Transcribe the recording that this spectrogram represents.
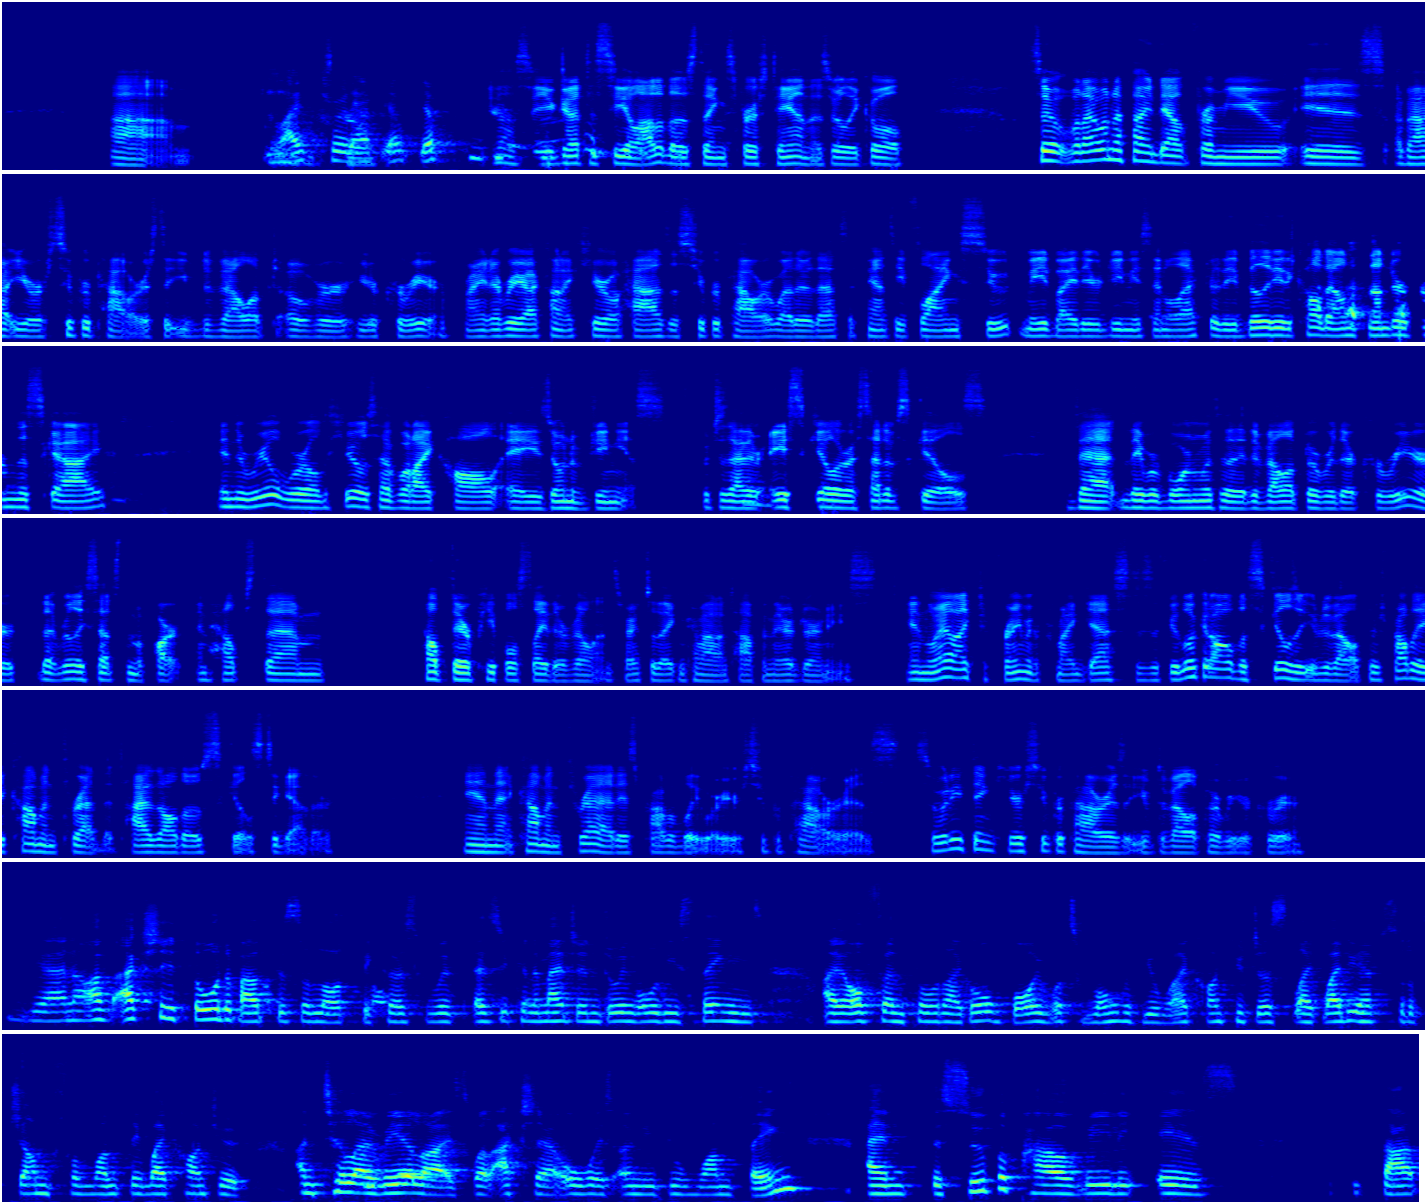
Um, right through so, that. Yep. Yep. Yeah. So you got to see a lot of those things firsthand. That's really cool. So, what I want to find out from you is about your superpowers that you've developed over your career, right? Every iconic hero has a superpower, whether that's a fancy flying suit made by their genius intellect or the ability to call down thunder from the sky. In the real world, heroes have what I call a zone of genius, which is either mm. a skill or a set of skills that they were born with or they developed over their career that really sets them apart and helps them help their people slay their villains, right? So they can come out on top in their journeys. And the way I like to frame it for my guests is if you look at all the skills that you've developed, there's probably a common thread that ties all those skills together. And that common thread is probably where your superpower is. So what do you think your superpower is that you've developed over your career? Yeah, no, I've actually thought about this a lot because with as you can imagine, doing all these things, I often thought like, oh boy, what's wrong with you? Why can't you just like, why do you have to sort of jump from one thing? Why can't you? Until I mm-hmm. realized, well, actually, I always only do one thing. And the superpower really is that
